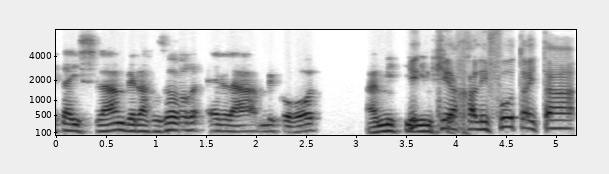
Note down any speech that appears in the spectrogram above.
את האסלאם ולחזור אל המקורות האמיתיים כי, כי החליפות הייתה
